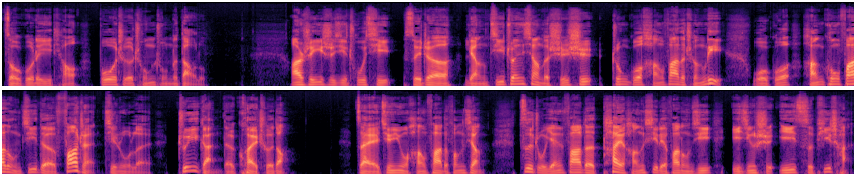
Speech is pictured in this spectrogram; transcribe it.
走过了一条波折重重的道路。二十一世纪初期，随着两机专项的实施，中国航发的成立，我国航空发动机的发展进入了追赶的快车道。在军用航发的方向，自主研发的太行系列发动机已经是依次批产，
